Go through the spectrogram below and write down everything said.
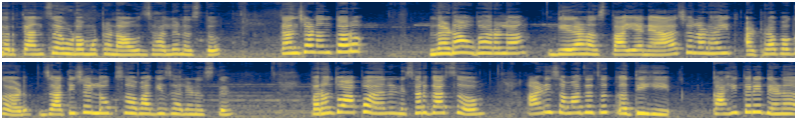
तर त्यांचं एवढं मोठं नाव झालं नसतं. त्यांच्यानंतर लढा उभारला गेला नसता. या न्यायाच्या लढाईत अठरा पगड जातीचे लोक सहभागी झाले नसते. परंतु आपण निसर्गाचं आणि समाजाचं कधीही काहीतरी देणं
